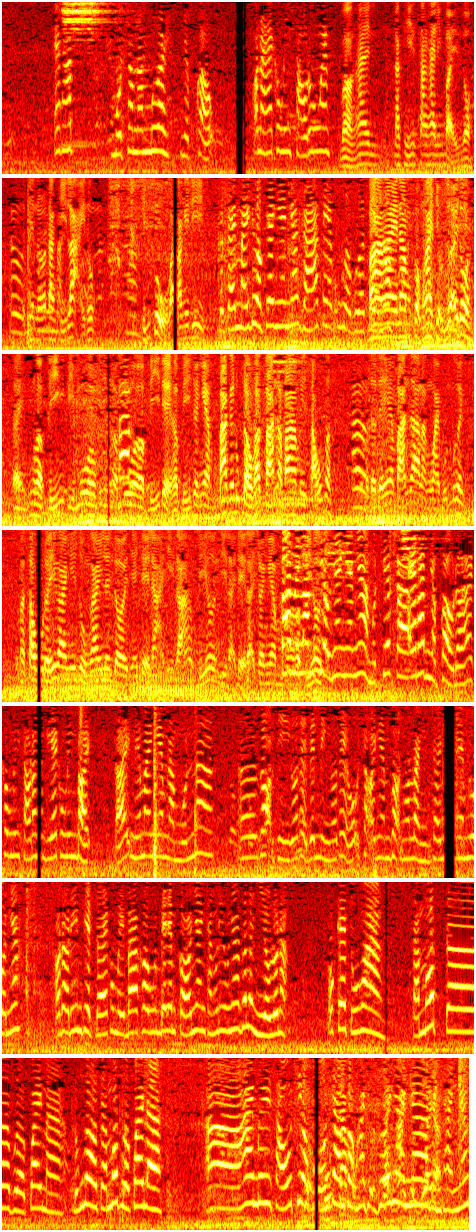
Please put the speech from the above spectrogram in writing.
SH 150 nhập khẩu. Con này 2006 đúng không em? Vâng hai đăng ký sang 207 rồi. Ừ, tất nhiên nó đăng ký lại thôi. À. chính chủ ba cái đi. Cái cái máy được cho anh em nhá giá xe cũng vừa vừa tiền ba thôi. hai năm cộng hai triệu rưỡi thôi. Đấy cũng hợp lý vì mua cũng là Ba- mua hợp lý để hợp lý cho anh em. Ba cái lúc đầu bác bán là 36 cơ. Ờ. đợt đấy em bán ra là ngoài 40 nhưng mà sau đấy các anh ấy dùng anh lên đời thì anh để lại thì giá hợp lý hơn thì lại để lại cho anh em. Hợp 35 lý hơn. triệu nha anh em nhá Một chiếc SH nhập khẩu đời 2006 đăng ký 2007 Đấy nếu mà anh em nào muốn uh, uh, dọn thì có thể bên mình có thể hỗ trợ anh em dọn ngon lành cho anh em luôn nhá. Có đờ đim Việt đời 2013 không Bên em có nha anh Thắng Lưu nhá Rất là nhiều luôn ạ. Ok Tú Hoàng 81 uh, vừa quay mà. Đúng rồi 81 vừa quay là à, 26 triệu 400 cộng 2 triệu rưỡi nha anh 2 triệu uh, rưỡi Đình à? Thành nhá.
